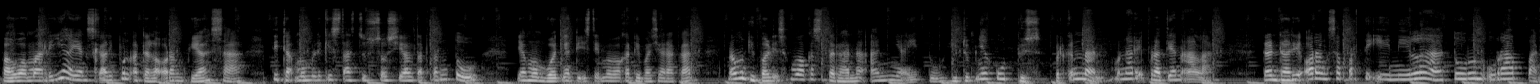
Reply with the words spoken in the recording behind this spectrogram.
Bahwa Maria yang sekalipun adalah orang biasa, tidak memiliki status sosial tertentu yang membuatnya diistimewakan di masyarakat, namun dibalik semua kesederhanaannya itu, hidupnya kudus, berkenan, menarik perhatian Allah. Dan dari orang seperti inilah turun urapan.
